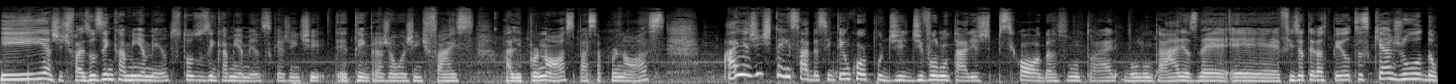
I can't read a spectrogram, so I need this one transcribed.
E a gente faz os encaminhamentos, todos os encaminhamentos que a gente tem para João, a gente faz ali por nós, passa por nós. Aí a gente tem, sabe, assim, tem um corpo de, de voluntários, psicólogas voluntárias, né, é, fisioterapeutas que ajudam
